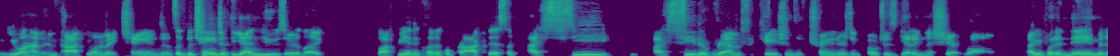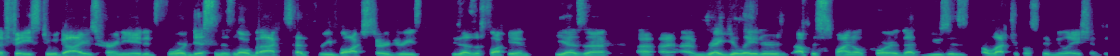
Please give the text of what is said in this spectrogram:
you want to have impact, you want to make change. And it's like the change at the end user, like fuck being in clinical practice like i see i see the ramifications of trainers and coaches getting the shit wrong i can put a name and a face to a guy who's herniated four discs in his low back he's had three botched surgeries he has a fucking he has a a, a regulator up his spinal cord that uses electrical stimulation to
